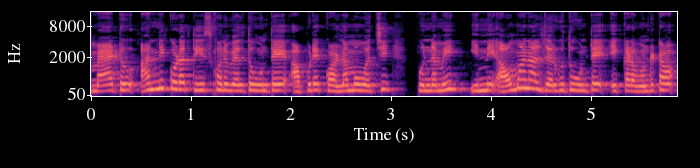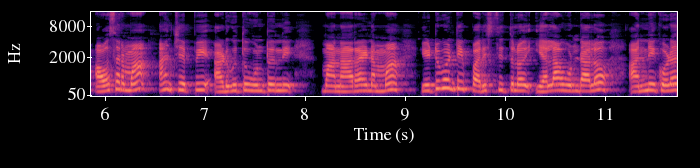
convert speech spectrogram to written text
మ్యాటు అన్నీ కూడా తీసుకొని వెళ్తూ ఉంటే అప్పుడే కొండమ్మ వచ్చి పున్నమి ఇన్ని అవమానాలు జరుగుతూ ఉంటే ఇక్కడ ఉండటం అవసరమా? అని చెప్పి అడుగుతూ ఉంటుంది. మా నారాయణమ్మ ఎటువంటి పరిస్థితిలో ఎలా ఉండాలో అన్నీ కూడా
